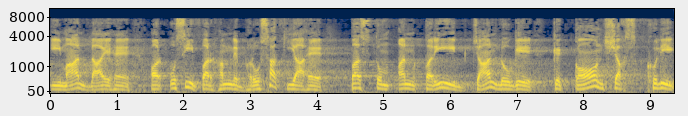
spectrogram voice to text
ایمان لائے ہیں اور اسی پر ہم نے بھروسہ کیا ہے۔ بس تم ان قریب جان لوگے کہ کون شخص کھلی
